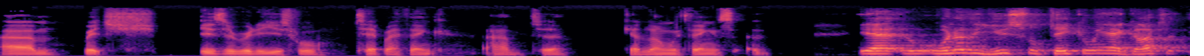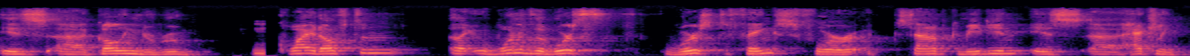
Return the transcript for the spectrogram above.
um, which is a really useful tip, I think, um, to get along with things. Yeah, one of the useful takeaway I got is uh, calling the room. Mm. Quite often, like one of the worst worst things for a stand-up comedian is uh, heckling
